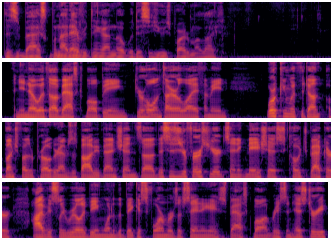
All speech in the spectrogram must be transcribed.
this is basketball. Not everything I know, but this is a huge part of my life. And you know, with uh, basketball being your whole entire life, I mean working with a bunch of other programs, as Bobby mentions. Uh, this is your first year at St. Ignatius. Coach Becker, obviously, really being one of the biggest formers of St. Ignatius basketball in recent history.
